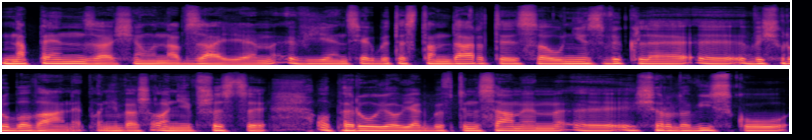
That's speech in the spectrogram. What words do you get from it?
napędza się nawzajem, więc jakby te standardy są niezwykle wyśrubowane, ponieważ oni wszyscy operują jakby w tym samym środowisku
